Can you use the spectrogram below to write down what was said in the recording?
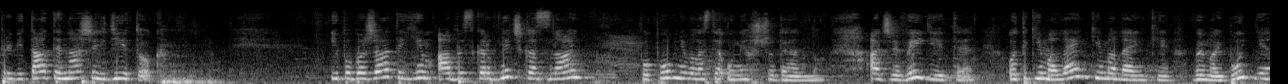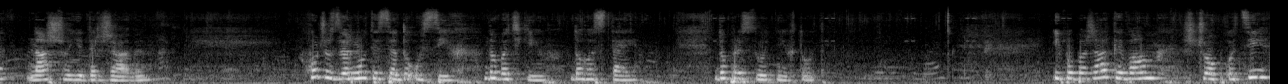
привітати наших діток і побажати їм, аби скарбничка знань поповнювалася у них щоденно. Адже ви, діти, отакі маленькі-маленькі, ви майбутнє нашої держави. Хочу звернутися до усіх, до батьків, до гостей, до присутніх тут. І побажати вам, щоб оці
